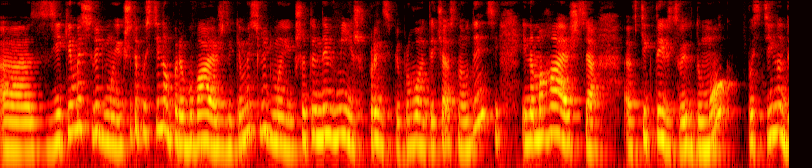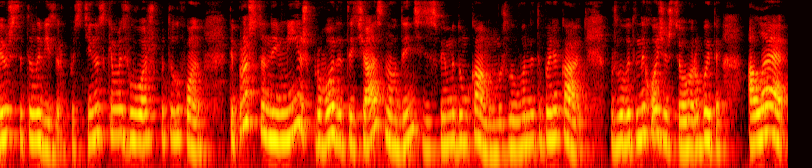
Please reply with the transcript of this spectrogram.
е, з якимись людьми, якщо ти постійно перебуваєш з якимись людьми, якщо ти не вмієш в принципі проводити час наодинці і намагаєшся е, втікти від своїх думок. Постійно дивишся телевізор, постійно з кимось говориш по телефону. Ти просто не вмієш проводити час наодинці зі своїми думками. Можливо, вони тебе лякають, можливо, ти не хочеш цього робити. Але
